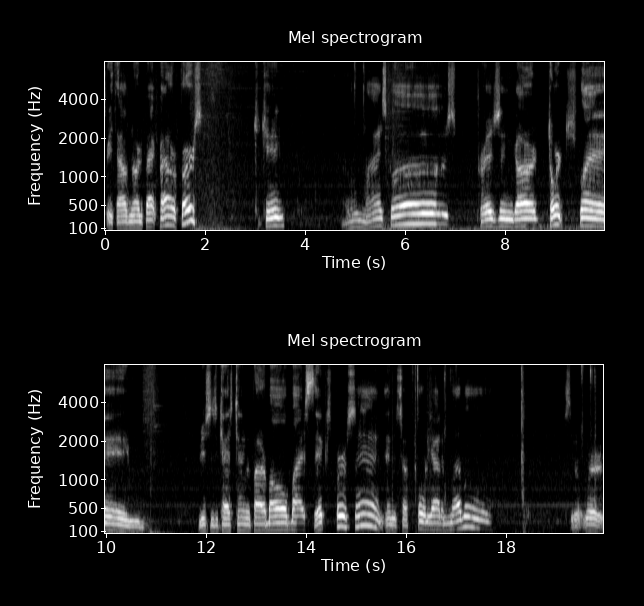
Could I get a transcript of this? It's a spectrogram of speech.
3,000 artifact power first. Cha-ching. Oh, my eyes closed. Prison guard torch flame. Reduces the cast time of fireball by 6%. And it's a 40 item level. See what we're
